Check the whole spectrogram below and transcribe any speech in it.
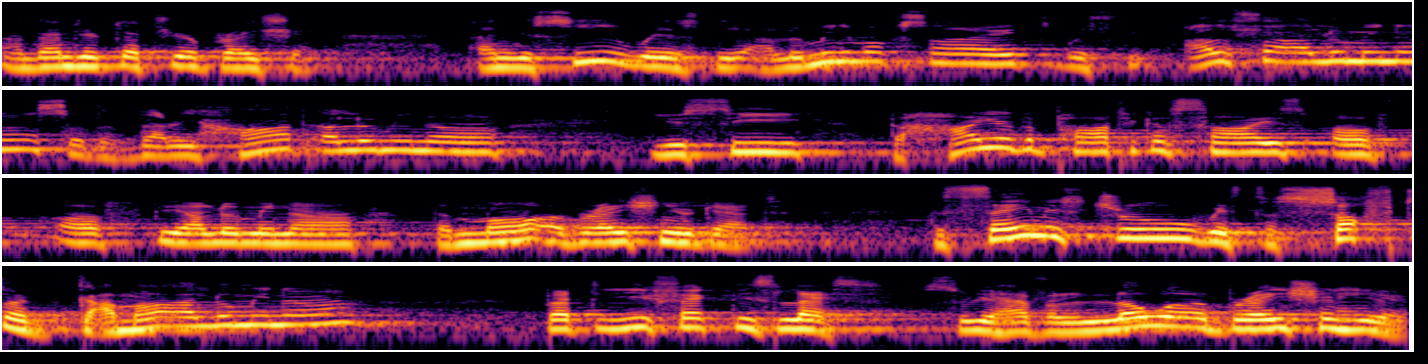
and then you get your abrasion. And you see with the aluminum oxide, with the alpha alumina, so the very hard alumina, you see the higher the particle size of, of the alumina, the more abrasion you get. The same is true with the softer gamma alumina, but the effect is less. So you have a lower abrasion here,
